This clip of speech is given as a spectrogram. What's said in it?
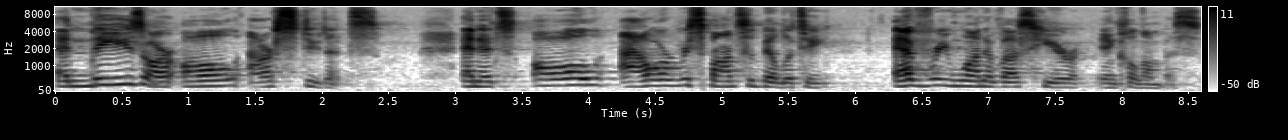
and these are all our students. And it's all our responsibility, every one of us here in Columbus.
